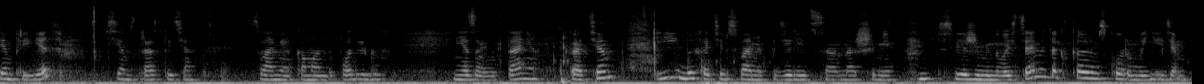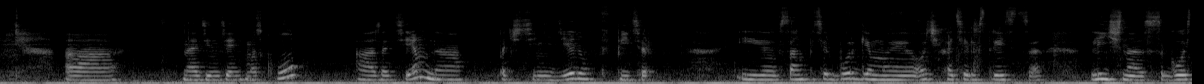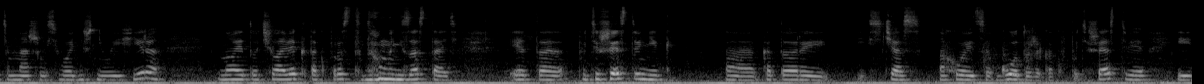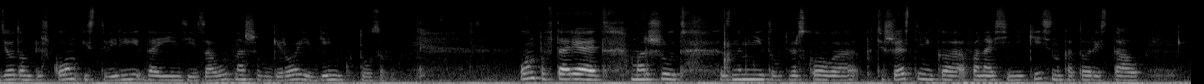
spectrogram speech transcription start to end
Всем привет! Всем здравствуйте! С вами команда подвигов. Меня зовут Таня. Катя. И мы хотим с вами поделиться нашими свежими новостями, так скажем. Скоро мы едем а, на один день в Москву, а затем на почти неделю в Питер. И в Санкт-Петербурге мы очень хотели встретиться лично с гостем нашего сегодняшнего эфира, но этого человека так просто дома не застать. Это путешественник, э, который сейчас находится год уже как в путешествии, и идет он пешком из Твери до Индии. Зовут нашего героя Евгений Кутузов. Он повторяет маршрут знаменитого тверского путешественника Афанасия Никитина, который стал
